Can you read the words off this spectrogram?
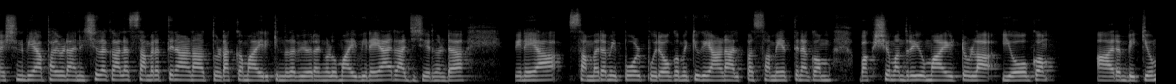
റേഷൻ വ്യാപാരിയുടെ അനിശ്ചിതകാല സമരത്തിനാണ് തുടക്കമായിരിക്കുന്നത്. വിവരങ്ങളുമായി വിനയ രാജു ചേരുന്നുണ്ട്. വിനയ സമരം ഇപ്പോൾ പുരോഗമിക്കുകയാണ്. അല്പസമയത്തിനകം ഭക്ഷ്യമന്ത്രിയുമായിട്ടുള്ള യോഗം ആരംഭിക്കും.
